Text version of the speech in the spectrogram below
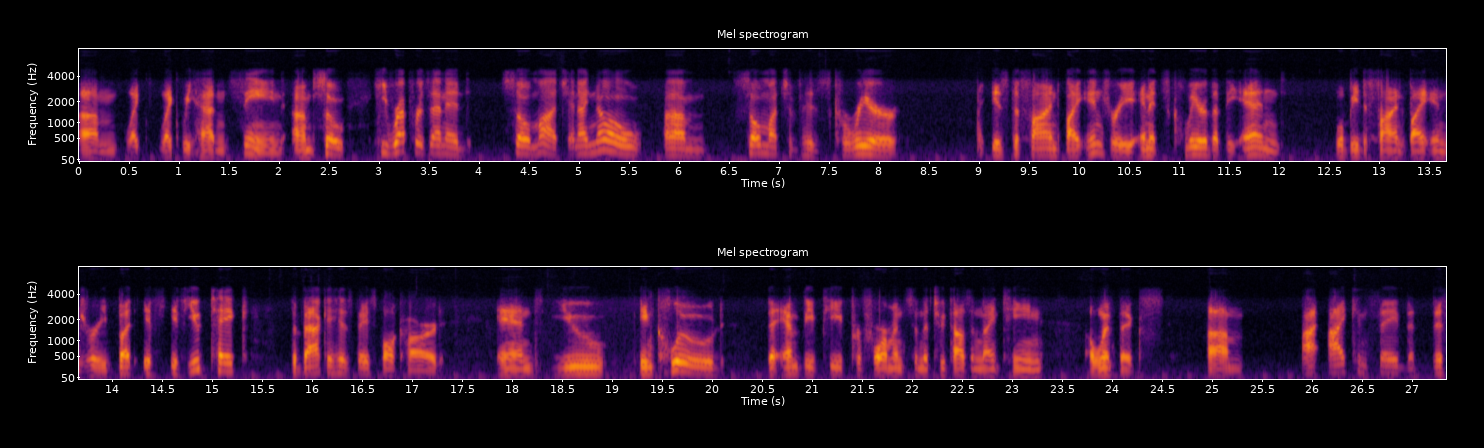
um, like like we hadn't seen. Um, so he represented so much, and I know um, so much of his career is defined by injury, and it's clear that the end will be defined by injury. But if if you take the back of his baseball card and you include the MVP performance in the 2019 Olympics, um, I, I can say that this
